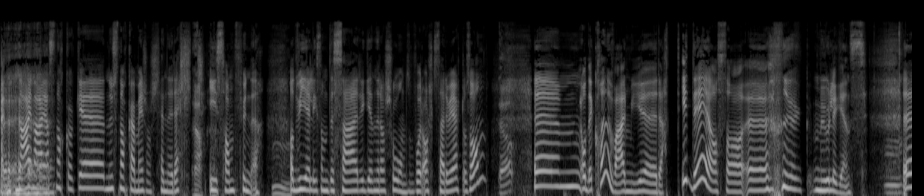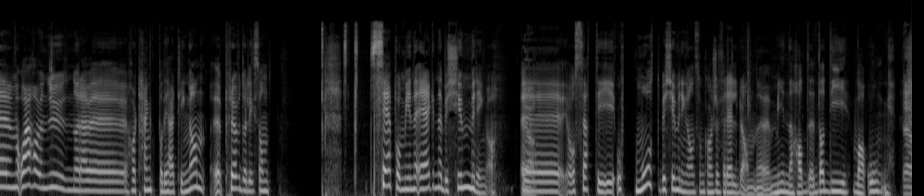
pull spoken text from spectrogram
Nei, nei, jeg snakker ikke Nå snakker jeg mer sånn generelt Ja. i samfunnet. At vi er liksom dessertgenerasjonen som får alt servert og sånn. Ja. Um, og det kan jo være mye rett i det, altså. Uh, muligens. Um, og jeg har jo nå, når jeg eh, har tenkt på de her tingene, eh, prøvd å liksom se på mine egne bekymringer. Ja. eh, og sette de opp mot bekymringene som kanskje foreldrene mine hadde da de var unge. Ja.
